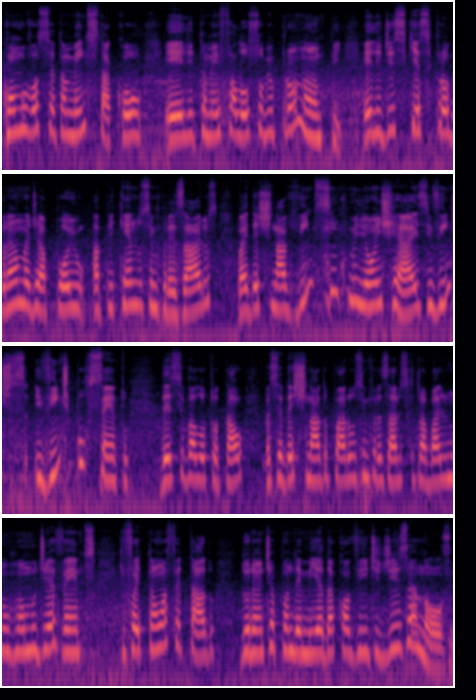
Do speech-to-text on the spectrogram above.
Como você também destacou, ele também falou sobre o Pronamp. Ele disse que esse programa de apoio a pequenos empresários vai destinar 25 milhões de reais e 20%, e 20 desse valor total vai ser destinado para os empresários que trabalham no ramo de eventos, que foi tão afetado durante a pandemia da Covid-19.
